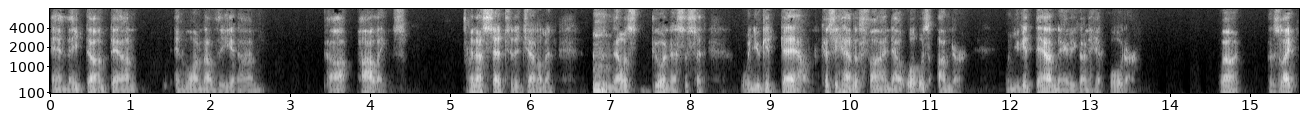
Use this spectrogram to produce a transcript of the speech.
and they dug down in one of the um, uh, pilings and I said to the gentleman that was doing this, I said, when you get down, because he had to find out what was under, when you get down there, you're going to hit water. Well, it was like,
